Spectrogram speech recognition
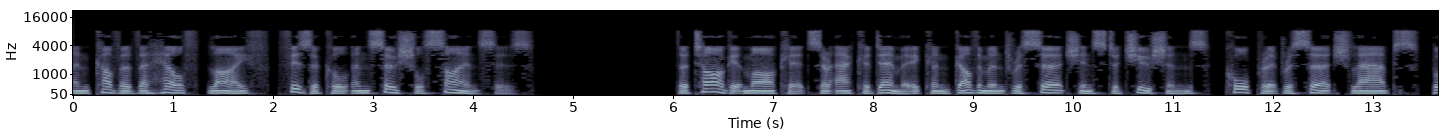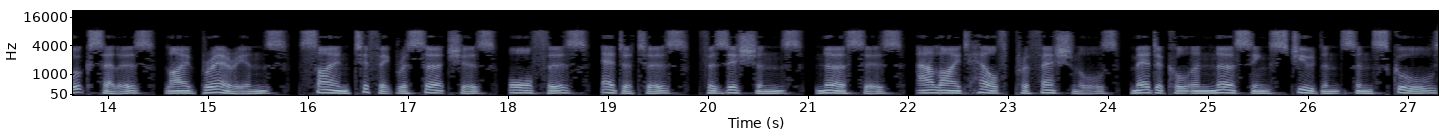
and cover the health, life, physical and social sciences. The target markets are academic and government research institutions, corporate research labs, booksellers, librarians, scientific researchers, authors, editors, physicians, nurses, allied health professionals, medical and nursing students and schools,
